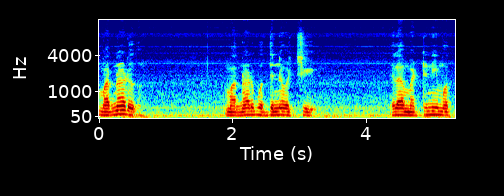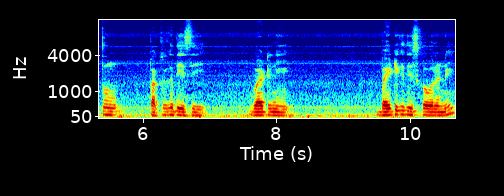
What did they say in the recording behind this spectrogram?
మర్నాడు మర్నాడు పొద్దున్నే వచ్చి ఇలా మట్టిని మొత్తం పక్కకు తీసి వాటిని బయటికి తీసుకోవాలండి.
